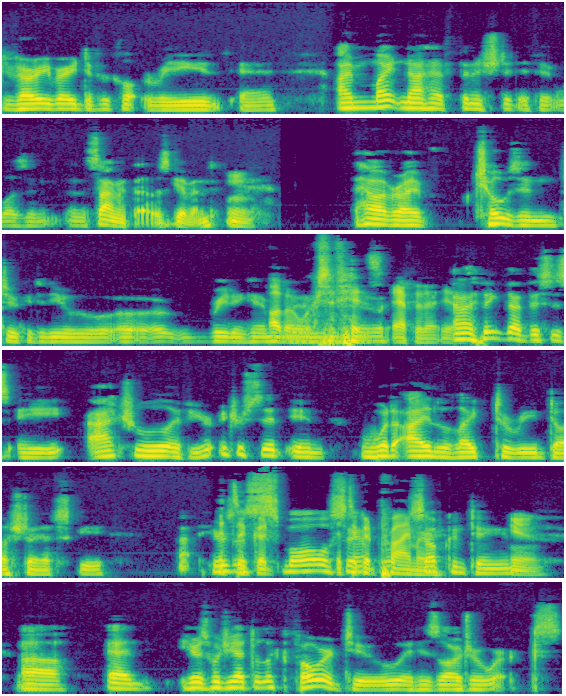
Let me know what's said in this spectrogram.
very very difficult read and i might not have finished it if it wasn't an assignment that was given Mm. however i've chosen to continue uh, reading him Other and, works of his uh, after that, and i think that this is a actual if you're interested in would i like to read dostoevsky uh, here's It's a, a good- small it's a good sample, primer. self-contained Yeah. uh, and here's what you have to look forward to in his larger works.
